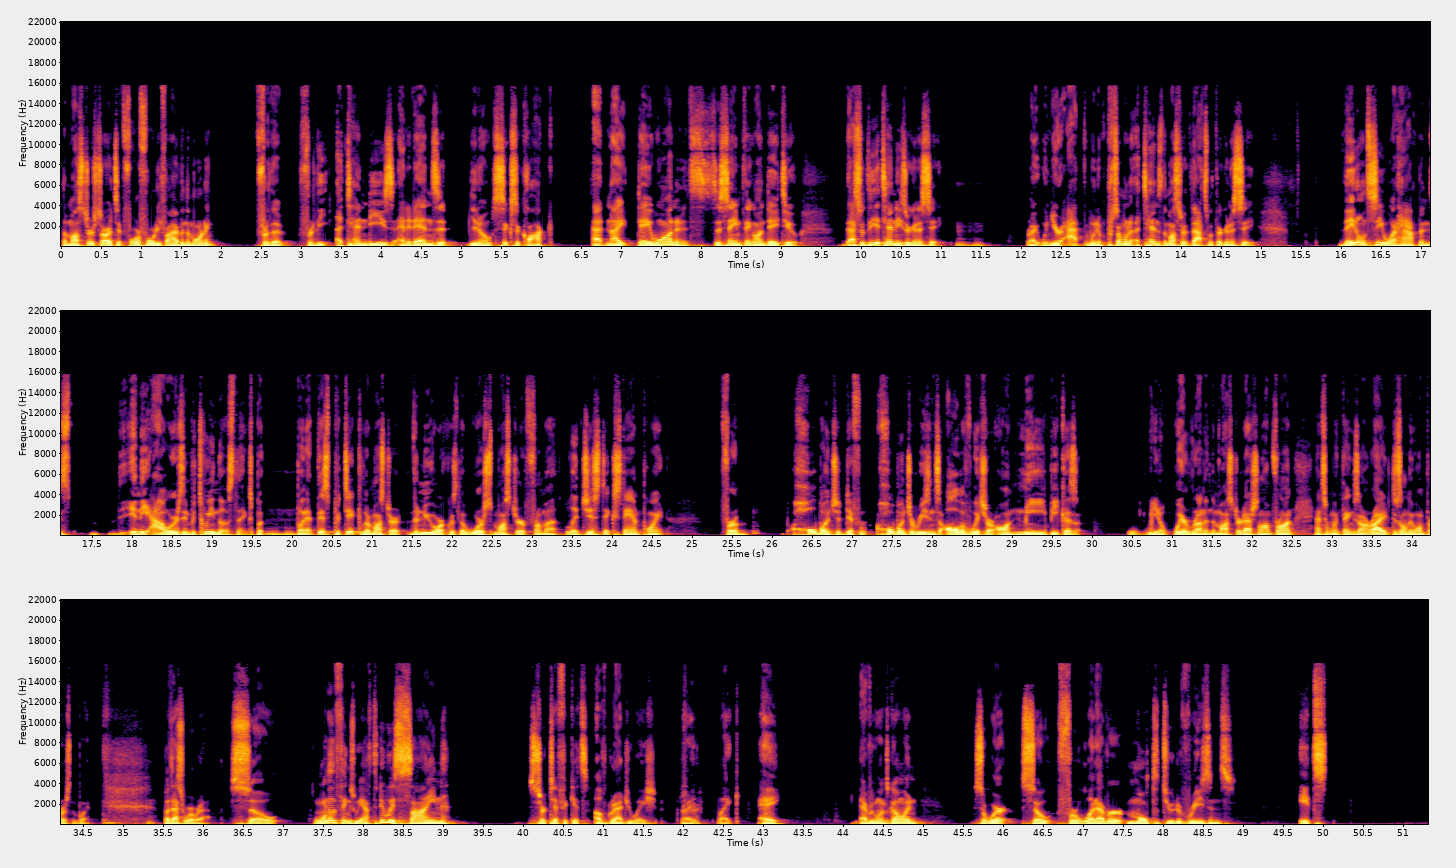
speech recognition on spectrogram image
the muster starts at 4:45 in the morning for the for the attendees, and it ends at you know six o'clock at night, day one, and it's the same thing on day two. That's what the attendees are going to see, mm-hmm. Right? When you're at when someone attends the muster, that's what they're going to see. They don't see what happens in the hours in between those things. But mm-hmm. but at this particular muster, the New York was the worst muster from a logistic standpoint for a, a whole bunch of different a whole bunch of reasons, all of which are on me because you know we're running the mustard echelon front, and so when things aren't right, there's only one person to blame. Mm-hmm. But that's where we're at. So one of the things we have to do is sign certificates of graduation, right? Sure. Like, hey, everyone's going. So we're so for whatever multitude of reasons, it's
